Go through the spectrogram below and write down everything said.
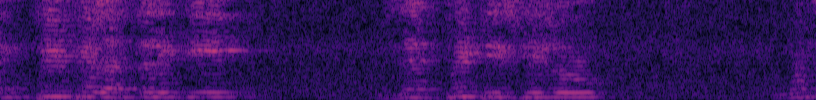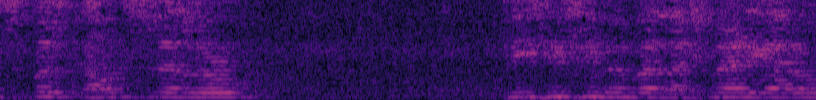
ఎంపీపీలందరికీ జెడ్పీటీసీలు మున్సిపల్ కౌన్సిలర్లు పిసిసి మెంబర్ లక్ష్మణ్ గారు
